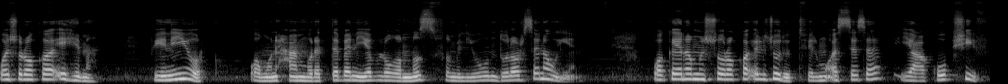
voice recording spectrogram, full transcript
وشركائهما في نيويورك ومنح مرتبا يبلغ النصف مليون دولار سنويا. وكان من الشركاء الجدد في المؤسسة يعقوب شيف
